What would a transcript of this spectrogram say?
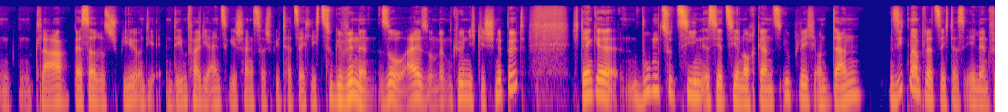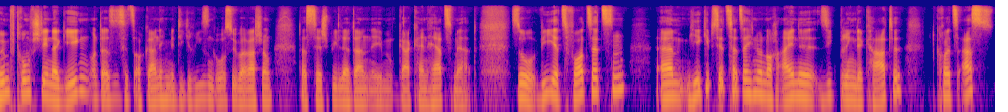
ein klar besseres Spiel und die, in dem Fall die einzige Chance, das Spiel tatsächlich zu gewinnen. So, also mit dem König geschnippelt. Ich denke, Buben zu ziehen ist jetzt hier noch ganz üblich und dann sieht man plötzlich das Elend. Fünf Trumpf stehen dagegen und das ist jetzt auch gar nicht mehr die riesengroße Überraschung, dass der Spieler dann eben gar kein Herz mehr hat. So, wie jetzt fortsetzen? Ähm, hier gibt es jetzt tatsächlich nur noch eine siegbringende Karte. Kreuz Ass,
